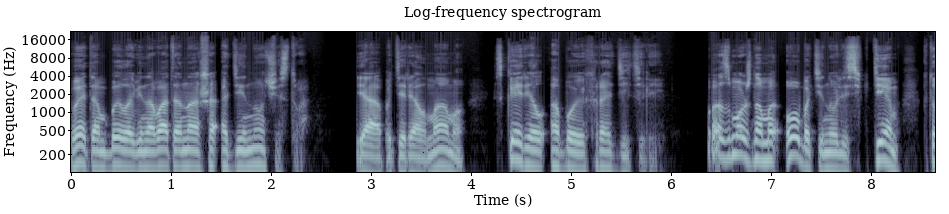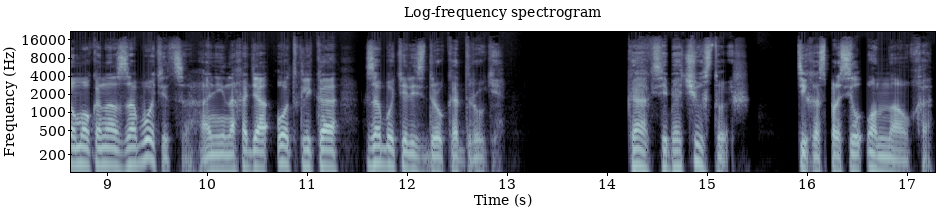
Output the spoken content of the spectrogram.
в этом было виновато наше одиночество. Я потерял маму, Скэрилл обоих родителей. Возможно, мы оба тянулись к тем, кто мог о нас заботиться, они, находя отклика, заботились друг о друге. «Как себя чувствуешь?» — тихо спросил он на ухо.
